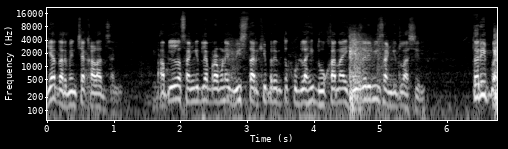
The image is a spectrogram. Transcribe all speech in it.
या दरम्यानच्या काळात झाली. आपल्याला सांगितल्याप्रमाणे वीस तारखेपर्यंत कुठलाही धोका नाही हे जरी मी सांगितलं असेल तरी पण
